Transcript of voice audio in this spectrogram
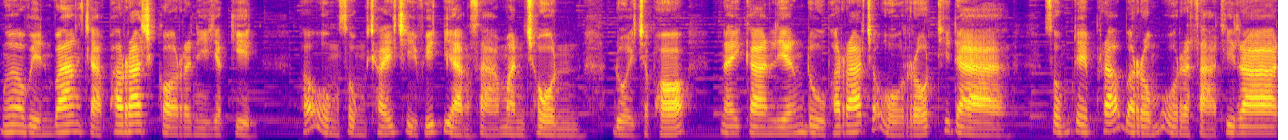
เมื่อเว้นว่างจากพระราชกรณียกิจ พระองค์ทรงใช้ชีวิตอย่างสามัญชน โดยเฉพาะในการเลี้ยงดูพระราชโอรสธิดา สมเด็จพระบรมโอรสาธิราช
